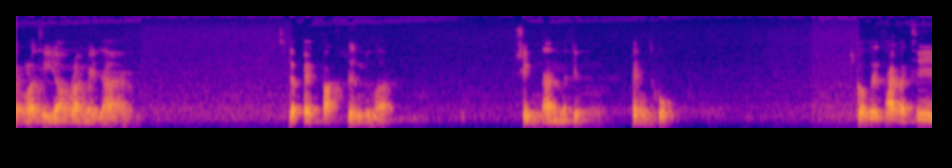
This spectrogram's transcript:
ของเราที่ยอมรับไม่ได้ จะไปปักตึงอยู่ว่า สิ่งนั้นมันจึงเป็นทุกข์ก็คล้ายๆกับที่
